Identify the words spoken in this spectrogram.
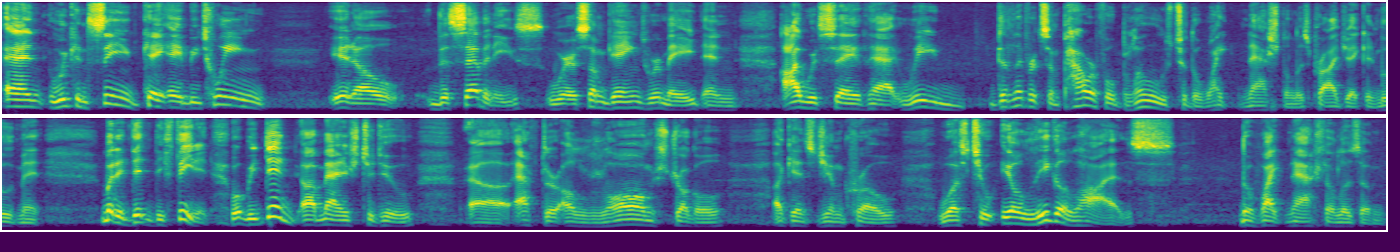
And we can see, KA, between you know, the 70s, where some gains were made, and I would say that we delivered some powerful blows to the white nationalist project and movement, but it didn't defeat it. What we did uh, manage to do uh, after a long struggle against Jim Crow was to illegalize the white nationalism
